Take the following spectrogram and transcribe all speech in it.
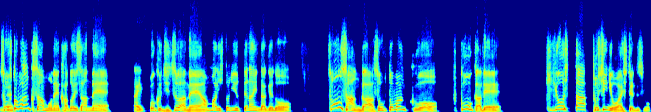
ソフトバンクさんもね、門井さんね、はい。僕実はね、あんまり人に言ってないんだけど、孫さんがソフトバンクを福岡で起業した年にお会いしてるんですよ、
